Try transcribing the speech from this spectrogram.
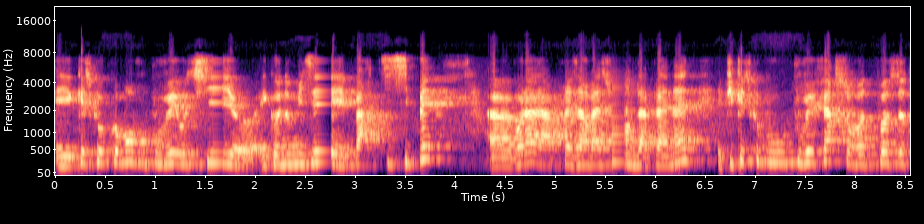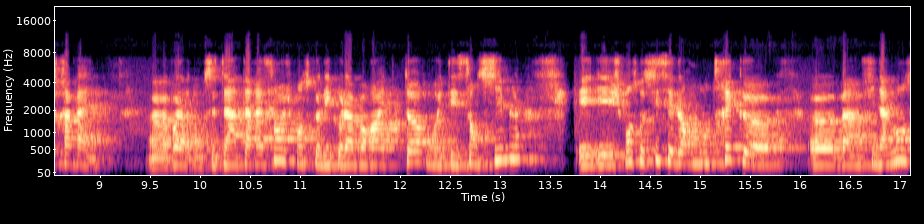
et qu'est-ce que comment vous pouvez aussi économiser et participer. voilà, à la préservation de la planète. Et puis, qu'est-ce que vous pouvez faire sur votre poste de travail euh, voilà, donc c'était intéressant et je pense que les collaborateurs ont été sensibles et, je pense aussi c'est leur montrer que euh, ben, finalement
